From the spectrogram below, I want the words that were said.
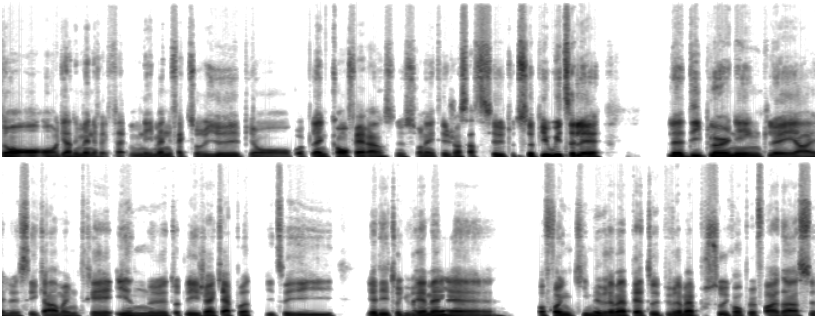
On, on, regarde les, manufacturiers, puis on voit plein de conférences sur l'intelligence artificielle et tout ça. Puis oui, tu sais, le, le deep learning, le AI, c'est quand même très in. tous les gens capotent. Puis, il y, a des trucs vraiment euh, pas funky, mais vraiment péteux puis vraiment poussés qu'on peut faire dans ça.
